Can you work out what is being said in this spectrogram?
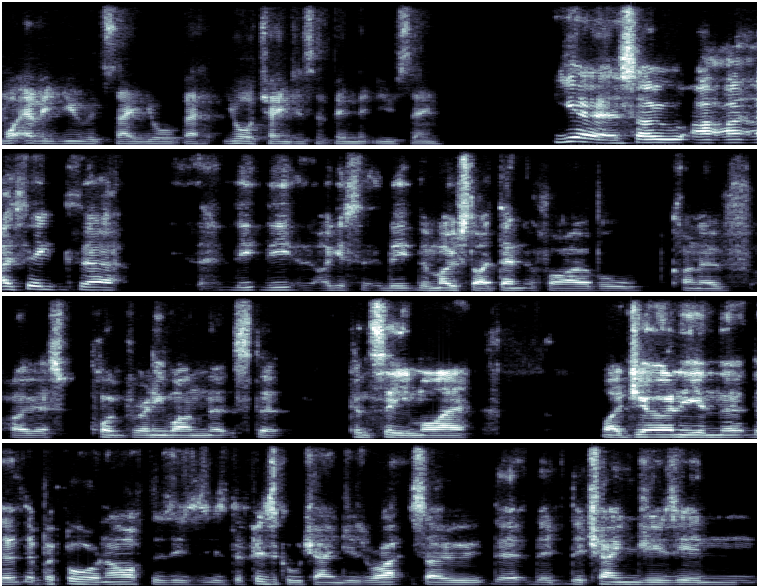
whatever you would say your your changes have been that you've seen. Yeah, so I, I think that the, the I guess the, the most identifiable kind of I guess point for anyone that's that can see my my journey and the, the, the, before and afters is, is the physical changes, right? So the, the, the changes in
